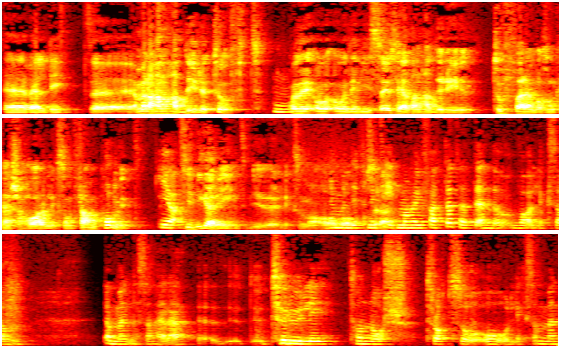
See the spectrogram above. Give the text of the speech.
eh, väldigt, eh, jag menar han hade ju det tufft och, det, och, och det visar ju sig att han hade det ju tuffare än vad som kanske har liksom framkommit Ja. tidigare i intervjuer liksom, och, Ja, men definitivt. Man har ju fattat att det ändå var liksom ja, men så här eh, trulig tonårstrots och, och liksom, men,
